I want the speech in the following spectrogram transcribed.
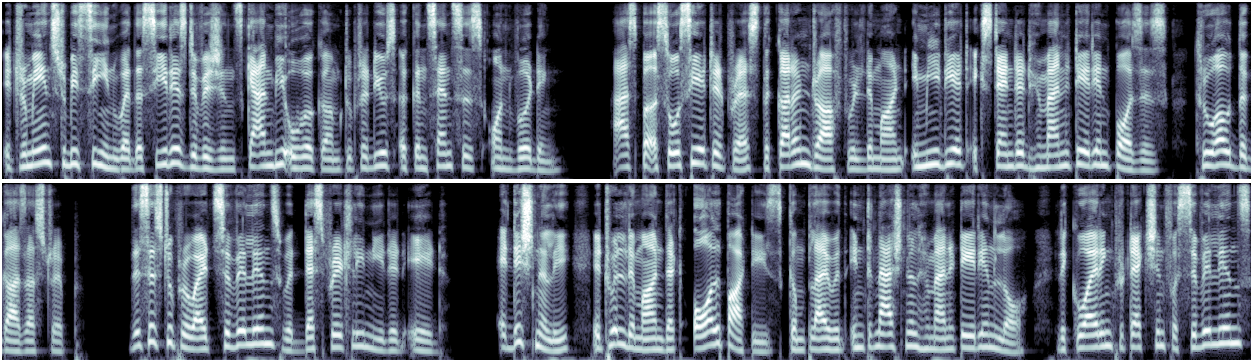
It remains to be seen whether serious divisions can be overcome to produce a consensus on wording. As per Associated Press, the current draft will demand immediate extended humanitarian pauses throughout the Gaza Strip. This is to provide civilians with desperately needed aid. Additionally, it will demand that all parties comply with international humanitarian law requiring protection for civilians,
